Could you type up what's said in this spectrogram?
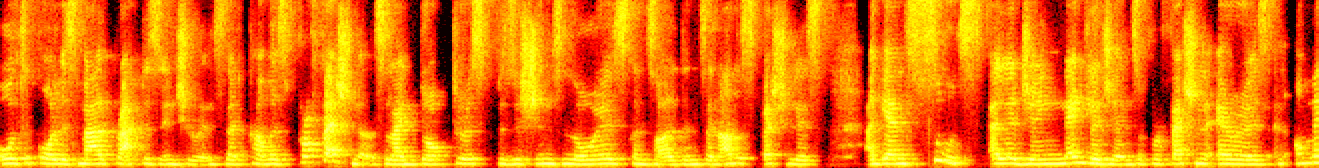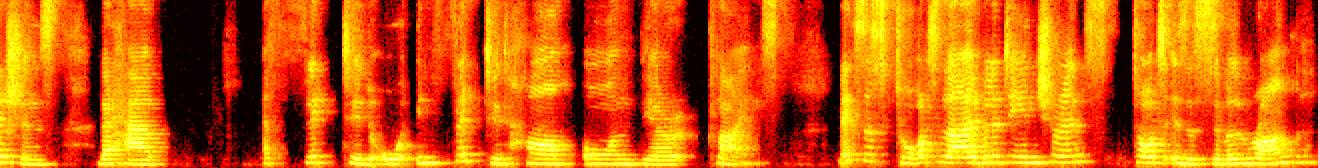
also called as malpractice insurance that covers professionals like doctors, physicians, lawyers, consultants, and other specialists against suits alleging negligence or professional errors and omissions that have afflicted or inflicted harm on their clients. Next is tort liability insurance. Tort is a civil wrong.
